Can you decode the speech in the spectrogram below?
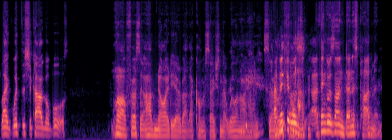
like with the Chicago Bulls? Well, firstly, I have no idea about that conversation that Will and I had. So I think it was happened. I think it was on Dennis Podman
